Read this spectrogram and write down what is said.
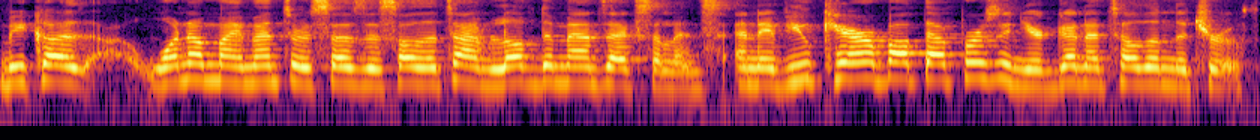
Because one of my mentors says this all the time love demands excellence and if you care about that person you're gonna tell them the truth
